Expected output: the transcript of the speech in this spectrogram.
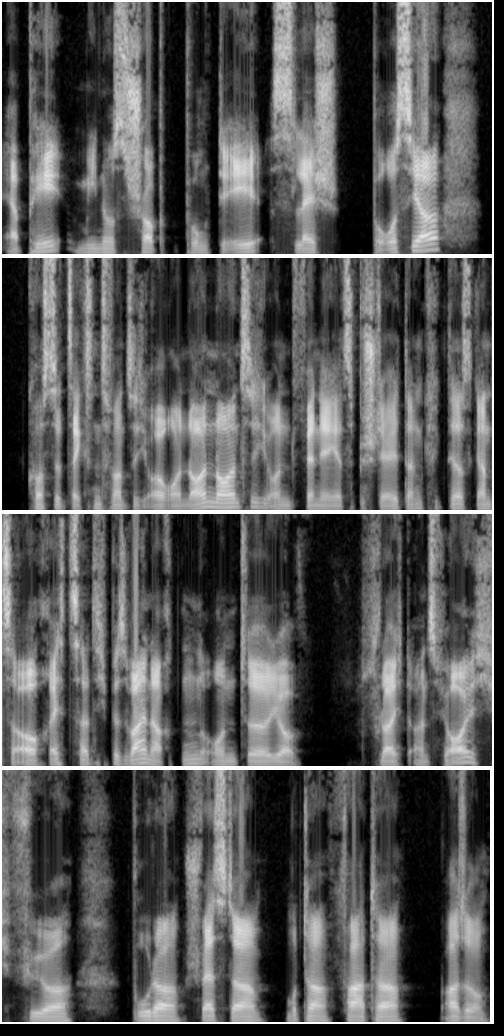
rp-shop.de slash Borussia. Kostet 26,99 Euro. Und wenn ihr jetzt bestellt, dann kriegt ihr das Ganze auch rechtzeitig bis Weihnachten. Und äh, ja, vielleicht eins für euch, für Bruder, Schwester, Mutter, Vater, also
